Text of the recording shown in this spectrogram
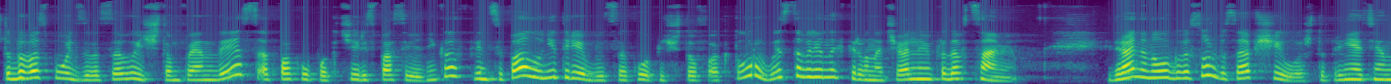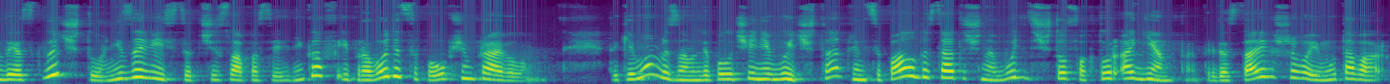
Чтобы воспользоваться вычетом по НДС от покупок через посредников, принципалу не требуется копий счетов фактур, выставленных первоначальными продавцами. Федеральная налоговая служба сообщила, что принятие НДС к вычету не зависит от числа посредников и проводится по общим правилам. Таким образом, для получения вычета принципалу достаточно будет счетов фактур агента, предоставившего ему товар.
